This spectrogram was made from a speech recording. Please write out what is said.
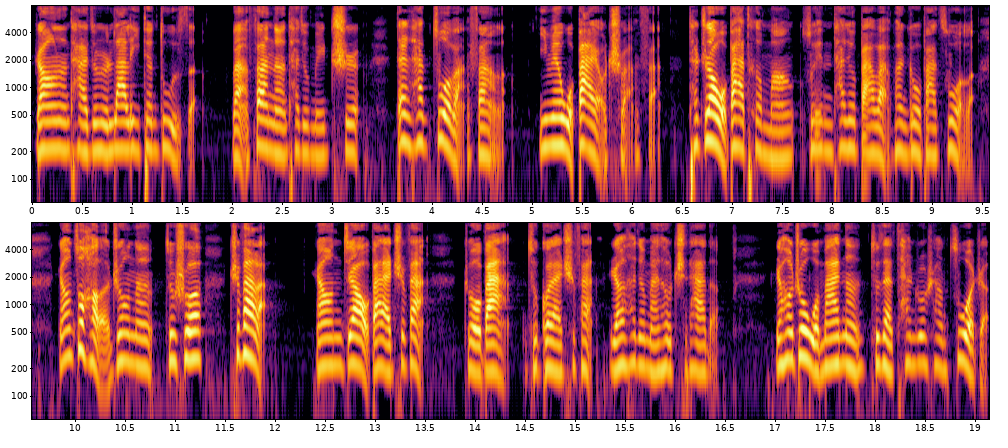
然后呢，她就是拉了一天肚子，晚饭呢她就没吃，但是她做晚饭了，因为我爸要吃晚饭。他知道我爸特忙，所以呢，他就把晚饭给我爸做了。然后做好了之后呢，就说吃饭了，然后就让我爸来吃饭。之后我爸就过来吃饭，然后他就埋头吃他的。然后之后我妈呢就在餐桌上坐着，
